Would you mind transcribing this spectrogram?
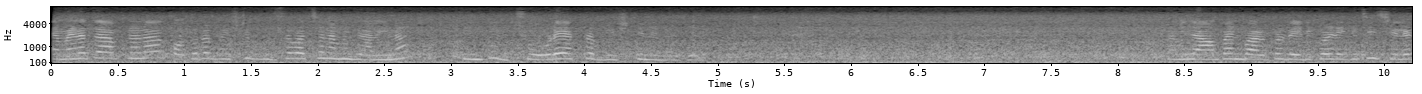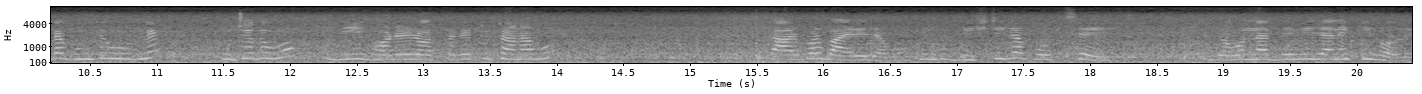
ক্যামেরাতে আপনারা কতটা বৃষ্টি বুঝতে পারছেন আমি জানি না, কিন্তু জোরে একটা বৃষ্টি নেমেছে। আমি জামা প্যান্ট বার করে রেডি করে রেখেছি। ছেলেটা ঘুম থেকে উঠলে পুজো দেবো, দিয়ে ঘরের রথটাকে একটু টানাবো, তারপর বাইরে যাব। কিন্তু বৃষ্টি যা পড়ছে, জগন্নাথ দেবী জানে কি হবে।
